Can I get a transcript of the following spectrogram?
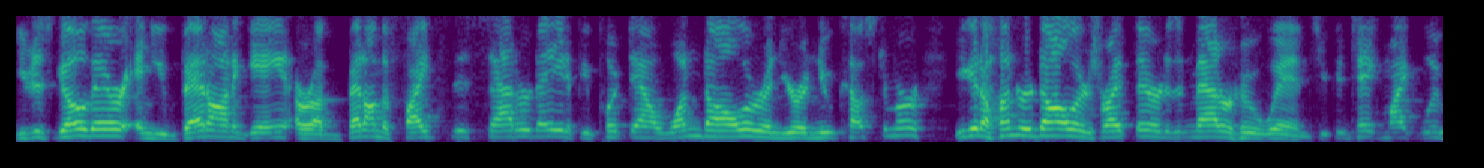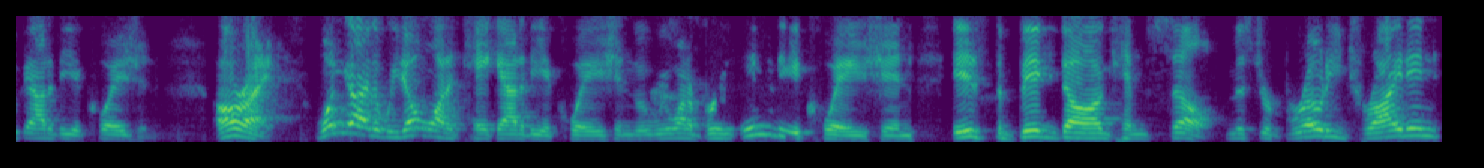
You just go there and you bet on a game or a bet on the fights this Saturday. And if you put down $1 and you're a new customer, you get $100 right there. It doesn't matter who wins. You can take Mike Luke out of the equation. All right. One guy that we don't want to take out of the equation, but we want to bring into the equation is the big dog himself, Mr. Brody Dryden.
